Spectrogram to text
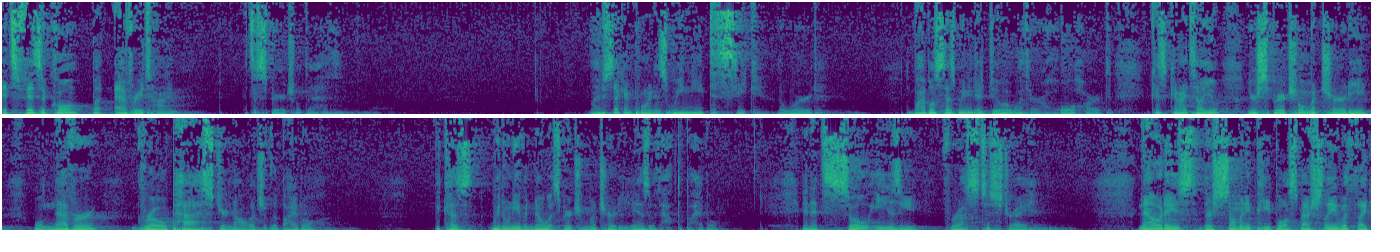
it's physical, but every time it's a spiritual death. My second point is we need to seek the word. The Bible says we need to do it with our whole heart. Because can I tell you, your spiritual maturity will never grow past your knowledge of the Bible because we don't even know what spiritual maturity is without the Bible. And it's so easy for us to stray. Nowadays, there's so many people, especially with like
